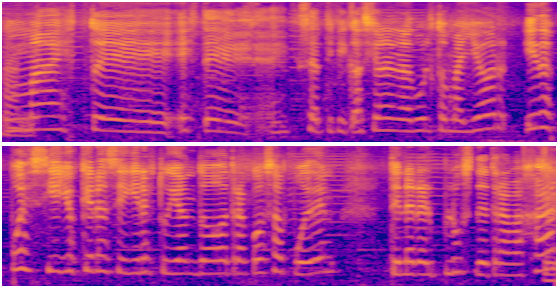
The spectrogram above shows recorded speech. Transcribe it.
más este, este certificación en adulto mayor, y después si ellos quieren seguir estudiando otra cosa, pueden tener el plus de trabajar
